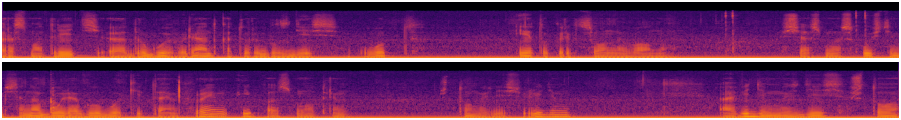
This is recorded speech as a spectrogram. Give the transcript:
рассмотреть э, другой вариант, который был здесь. Вот эту коррекционную волну. Сейчас мы спустимся на более глубокий таймфрейм и посмотрим, что мы здесь увидим. А видим мы здесь, что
